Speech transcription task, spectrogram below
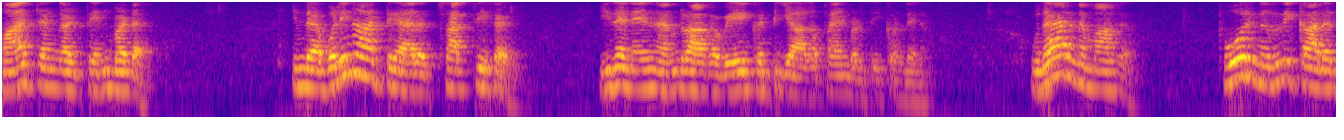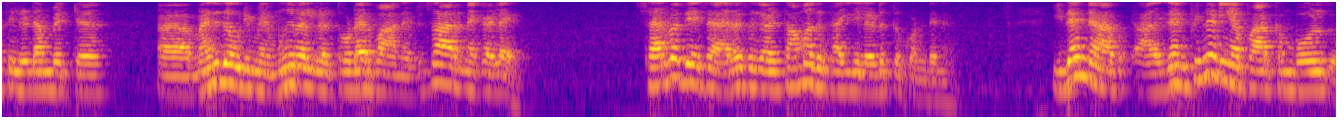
மாற்றங்கள் தென்பட இந்த வெளிநாட்டு அர சக்திகள் இதனை நன்றாகவே கட்டியாக பயன்படுத்தி கொண்டன. உதாரணமாக போர் நிறுதி காலத்தில் இடம்பெற்ற மனித உரிமை மீறல்கள் தொடர்பான விசாரணைகளை சர்வதேச அரசுகள் தமது கையில் எடுத்துக்கொண்டன இதன் இதன் பின்னணியை பார்க்கும்போது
